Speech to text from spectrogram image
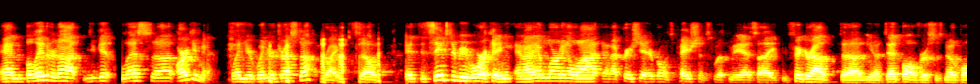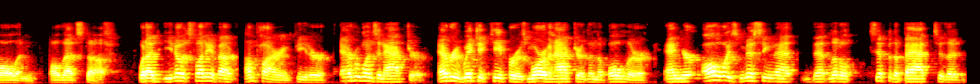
and believe it or not, you get less uh, argument when you're when you're dressed up right. So it, it, seems to be working, and I am learning a lot, and I appreciate everyone's patience with me as I figure out, uh, you know, dead ball versus no ball and all that stuff. What I, you know, it's funny about umpiring, Peter. Everyone's an actor. Every wicket keeper is more of an actor than the bowler, and you're always missing that that little tip of the bat to the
